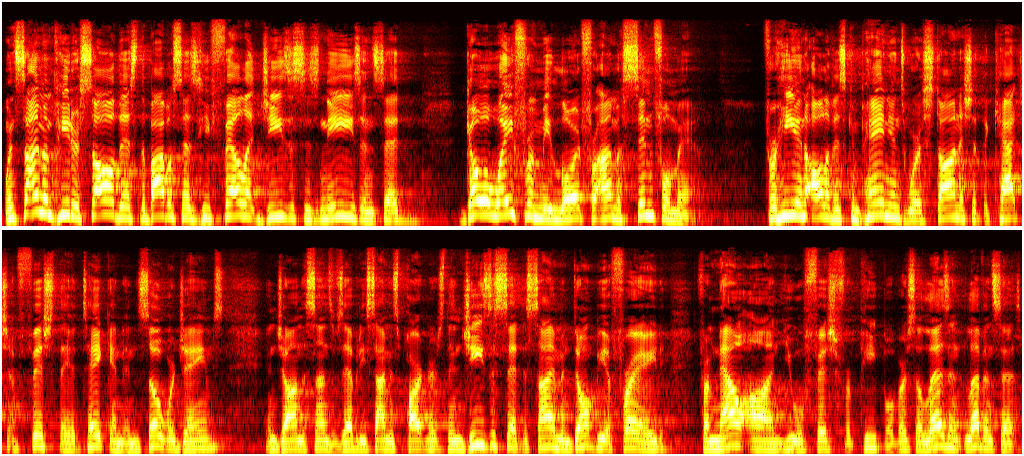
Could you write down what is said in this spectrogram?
When Simon Peter saw this, the Bible says he fell at Jesus' knees and said, Go away from me, Lord, for I'm a sinful man. For he and all of his companions were astonished at the catch of fish they had taken, and so were James and John, the sons of Zebedee, Simon's partners. Then Jesus said to Simon, Don't be afraid. From now on, you will fish for people. Verse 11 says,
